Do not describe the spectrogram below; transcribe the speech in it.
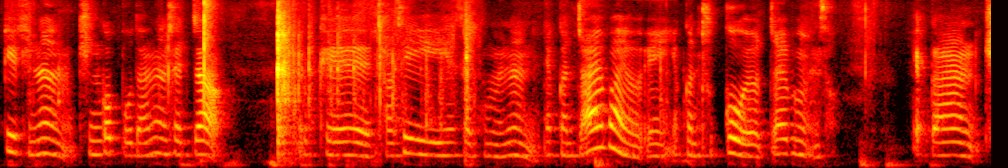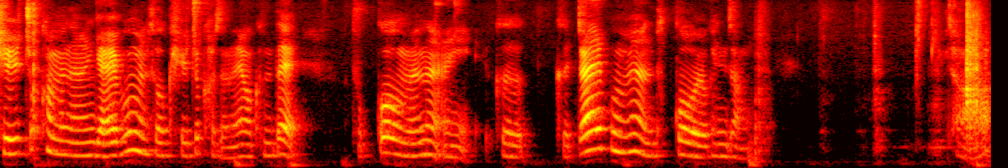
토끼 귀는 긴 것보다는 살짝 이렇게 자세히 해서 보면은 약간 짧아요. 예, 약간 두꺼워요. 짧으면서. 약간 길쭉하면은 얇으면서 길쭉하잖아요. 근데 두꺼우면은 아니 그, 그 짧으면 두꺼워요. 굉장히. 자,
